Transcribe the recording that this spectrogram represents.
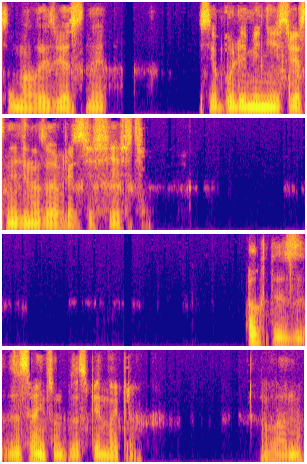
все малоизвестные, все более-менее известные динозавры здесь есть. Ах ты засранец, он за спиной прям. Ну ладно.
